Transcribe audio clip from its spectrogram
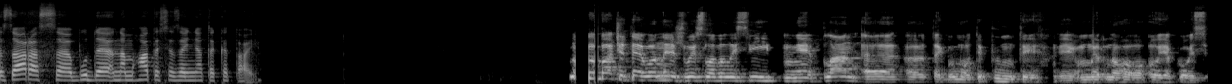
зараз е, буде намагатися зайняти Китай? Ви бачите, вони ж висловили свій е, план, е, так би мовити, пункти мирного якогось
